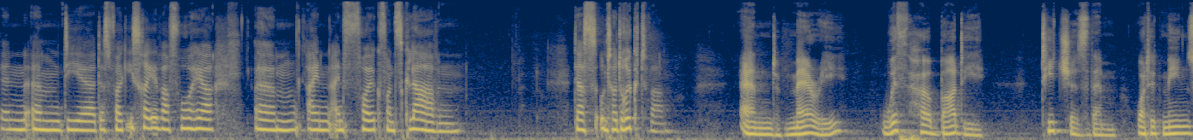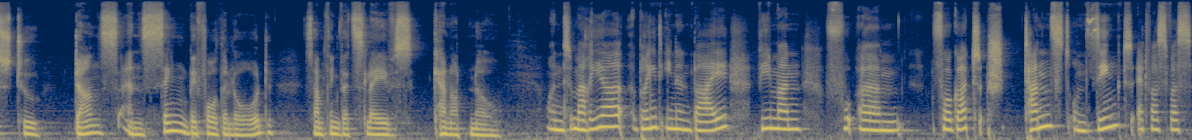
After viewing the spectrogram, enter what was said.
Denn ähm, die, das Volk Israel war vorher ähm, ein, ein Volk von Sklaven, das unterdrückt war. And Mary, with her body, teaches them what it means to dance and sing before the Lord something that slaves cannot know. Und Maria bringt ihnen bei, wie man ähm, vor Gott tanzt und singt, etwas, was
